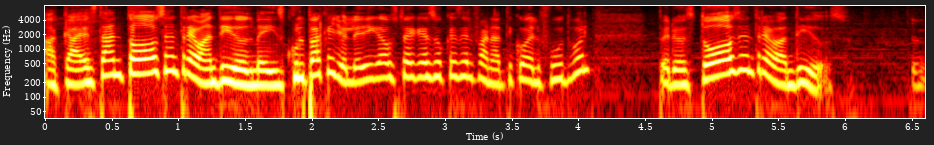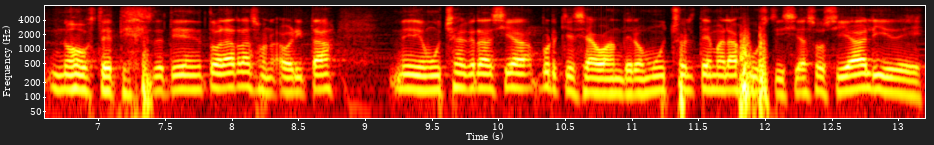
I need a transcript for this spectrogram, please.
Acá están todos entre bandidos. Me disculpa que yo le diga a usted que eso que es el fanático del fútbol, pero es todos entre bandidos. No, usted, tiene toda la razón. Ahorita me dio mucha gracia porque se abanderó mucho el tema de la justicia social y, de,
